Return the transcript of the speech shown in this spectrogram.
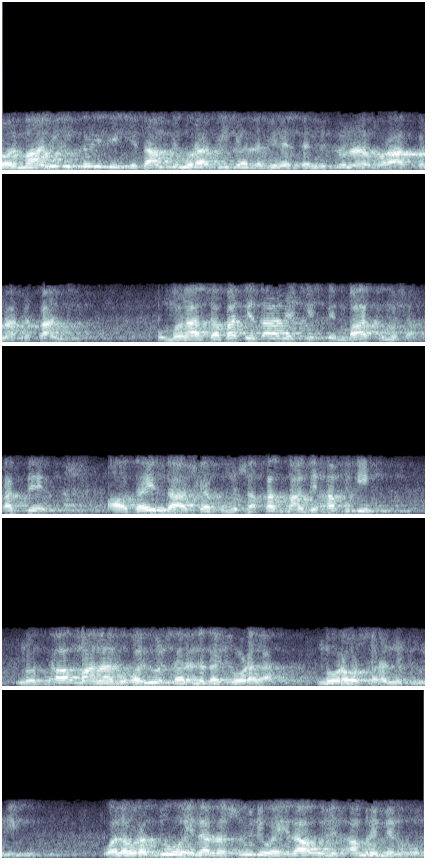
رولمانی لیکلي دي چې دام کې مرادي دي الذين يستنبطون مراد منافقان دي خو مناسبت یې دا دی چې استنباط په مشقت دی او دایم دا شی په مشقت باندې اخلي نو دا معنا لغوي سره نه دا جوړه ده نور او سره نه جوړیږي ولو ردوه الى الرسول والى اولي الامر منهم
